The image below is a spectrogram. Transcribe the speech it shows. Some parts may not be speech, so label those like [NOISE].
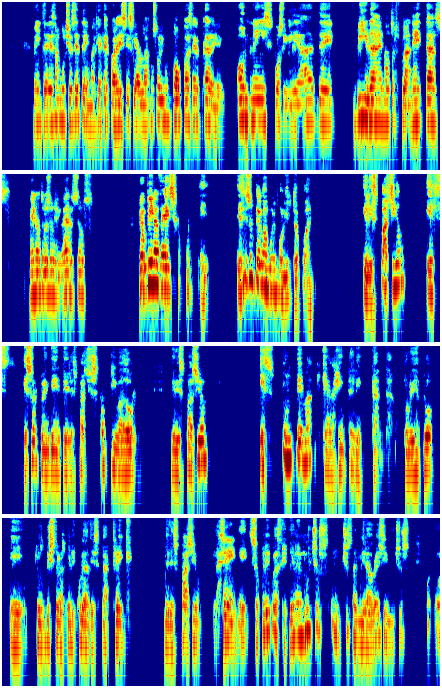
Me interesa mucho ese tema. ¿Qué te parece si hablamos hoy un poco acerca de ovnis, posibilidades de vida en otros planetas, en otros universos? ¿Qué opinas de eso? Eh, ese es un tema muy bonito, Juan. El espacio es, es sorprendente, el espacio es cautivador, el espacio es un tema que a la gente le encanta. Por ejemplo, eh, tú has visto las películas de Star Trek, del espacio. Sí. eh, son películas que tienen muchos, muchos admiradores y muchos...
